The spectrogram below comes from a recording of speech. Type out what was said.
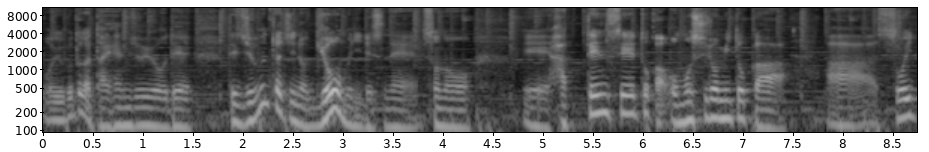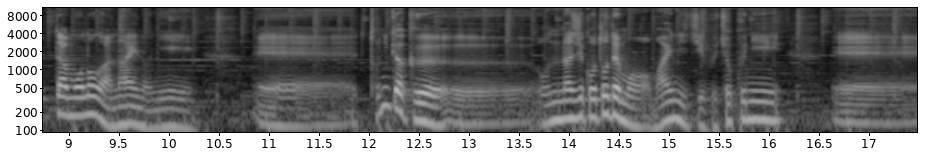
いうことが大変重要で。で自分たちの業務にですねその、えー発展性とか面白みとかあそういったものがないのに、えーとにかく同じことでも毎日愚直に、えー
